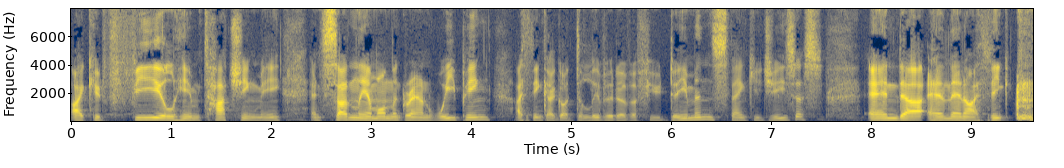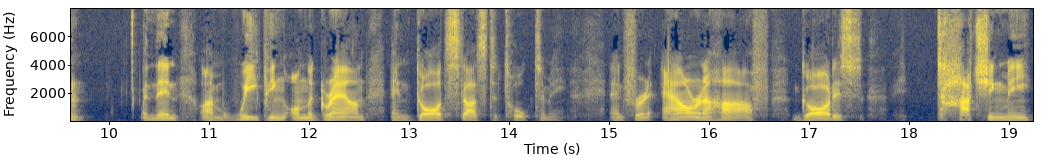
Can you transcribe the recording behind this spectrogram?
I could feel him touching me, and suddenly I'm on the ground weeping. I think I got delivered of a few demons. Thank you, Jesus. And uh, and then I think, and then I'm weeping on the ground, and God starts to talk to me. And for an hour and a half, God is touching me.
